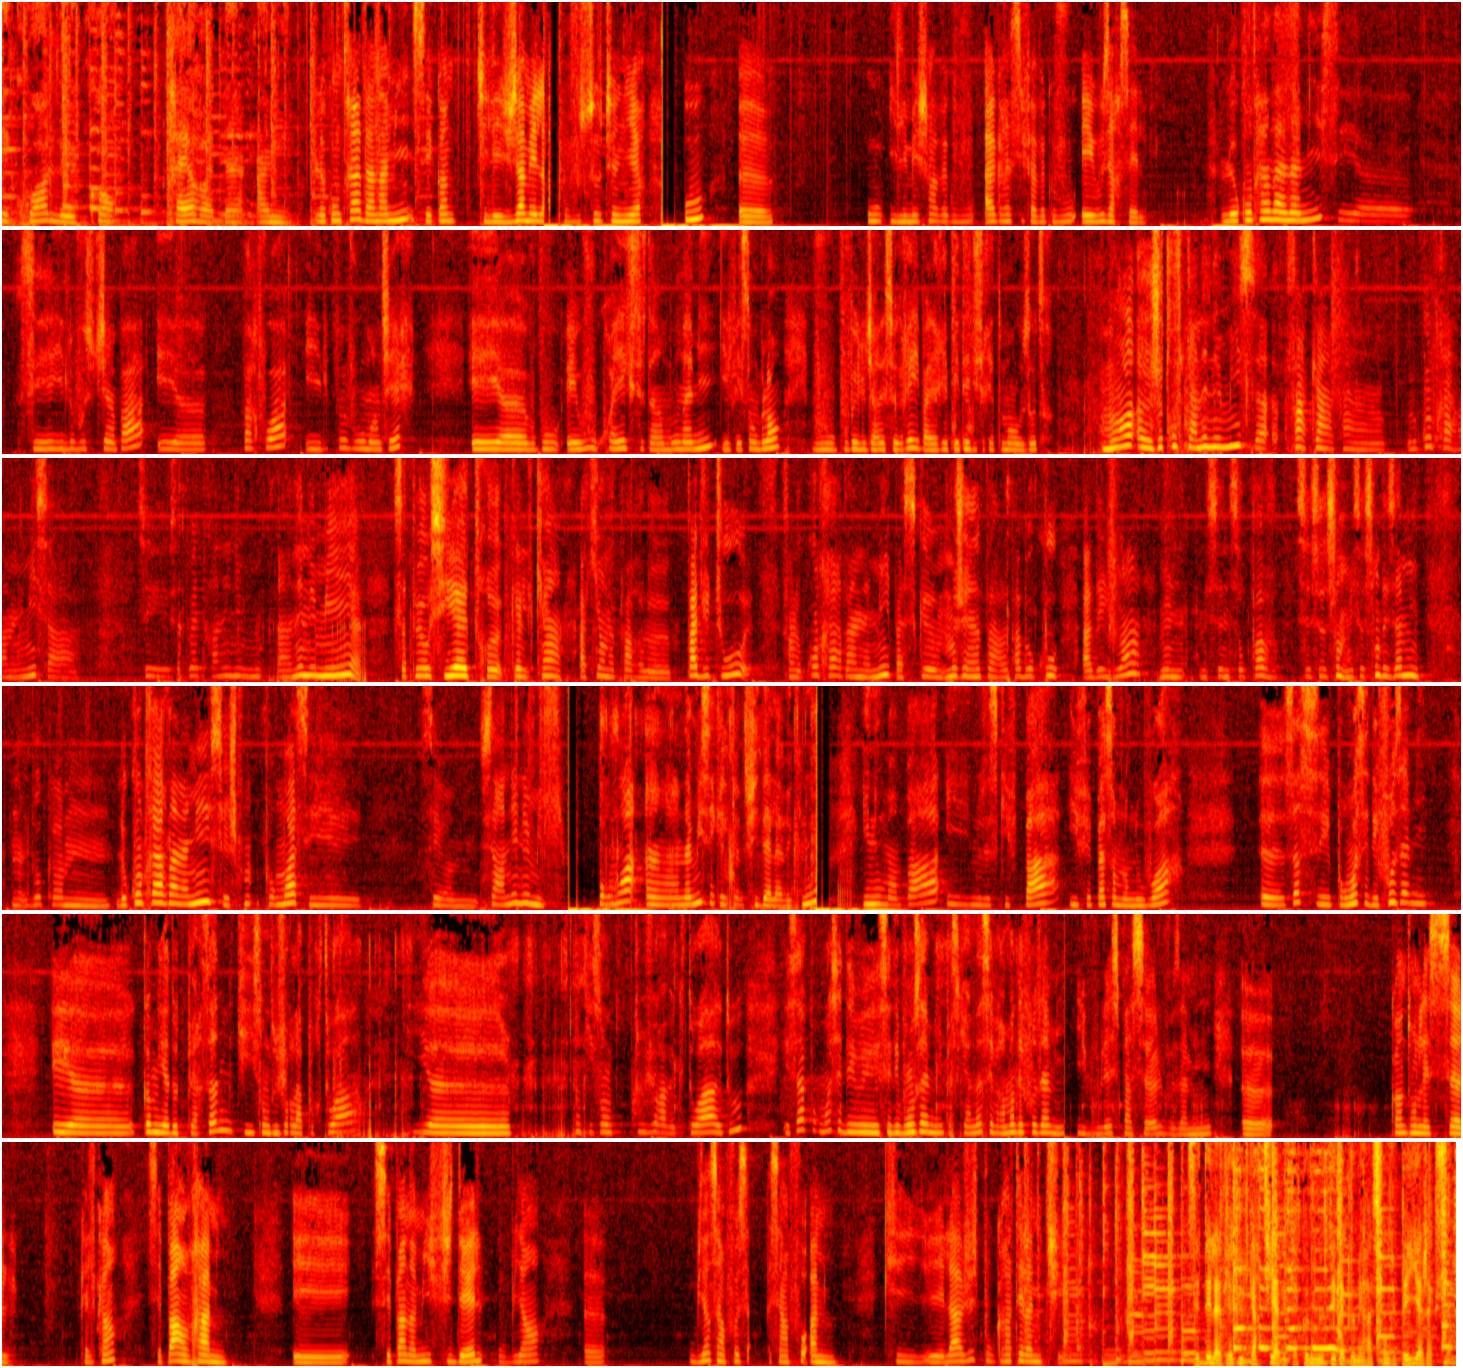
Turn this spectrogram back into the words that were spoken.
le contraire d'un ami? Le contraire d'un ami, c'est quand il est jamais là pour vous soutenir ou, euh, ou il est méchant avec vous, agressif avec vous et vous harcèle. Le contraire d'un ami, c'est euh, c'est il ne vous soutient pas et euh, parfois il peut vous mentir et, euh, vous, vous, croyez que c'est un bon ami, il fait semblant, vous pouvez lui dire les secrets, il va les répéter discrètement aux autres. Moi, euh, je trouve qu'un ennemi, ça, enfin qu'un, le contraire d'un ennemi, ça, ça peut être un ennemi. Ça peut aussi être quelqu'un à qui on ne parle pas du tout. Le contraire d'un ennemi, parce que moi, je ne parle pas beaucoup à des gens, mais, mais ce ne sont pas, ce, sont, mais ce sont des amis. Donc, euh, le contraire d'un ami, c'est, pour moi, c'est, c'est, euh, un ennemi. Pour moi, un ami, c'est quelqu'un de fidèle avec nous. Il nous ment pas, il nous esquive pas, il fait pas semblant de nous voir. Euh, ça, c'est pour moi, c'est des faux amis. Et euh, comme il y a d'autres personnes qui sont toujours là pour toi, qui, euh, sont toujours avec toi et tout. Et ça, pour moi, c'est des, des bons amis parce qu'il y en a, c'est vraiment des faux amis. Ils vous laissent pas seuls, vos amis. Euh, quand on laisse seul quelqu'un, c'est pas un vrai ami. Et c'est pas un ami fidèle ou bien, bien c'est un, un faux ami qui est là juste pour gratter l'amitié. C'était la virgule quartier avec la communauté d'agglomération du pays ajaxien.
